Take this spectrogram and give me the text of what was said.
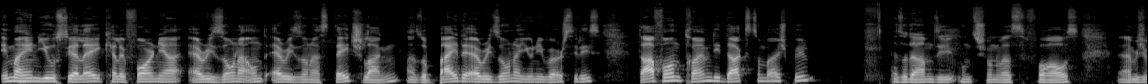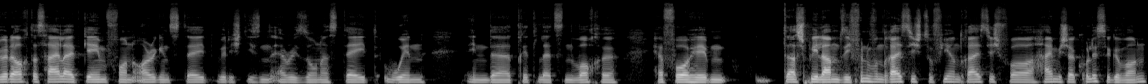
immerhin UCLA, California, Arizona und Arizona State schlagen, also beide Arizona Universities. Davon träumen die Ducks zum Beispiel. Also da haben sie uns schon was voraus. Ähm, ich würde auch das Highlight-Game von Oregon State, würde ich diesen Arizona State-Win in der drittletzten Woche hervorheben. Das Spiel haben sie 35 zu 34 vor heimischer Kulisse gewonnen.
